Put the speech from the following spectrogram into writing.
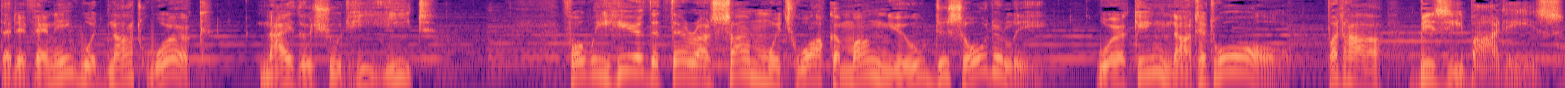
that if any would not work, neither should he eat. For we hear that there are some which walk among you disorderly, working not at all, but are busybodies.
